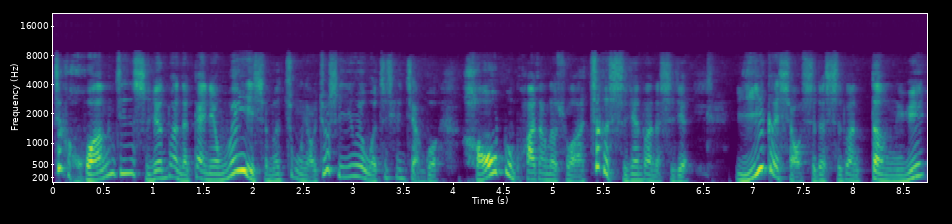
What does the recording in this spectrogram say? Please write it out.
这个黄金时间段的概念为什么重要？就是因为我之前讲过，毫不夸张的说啊，这个时间段的时间，一个小时的时段等于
